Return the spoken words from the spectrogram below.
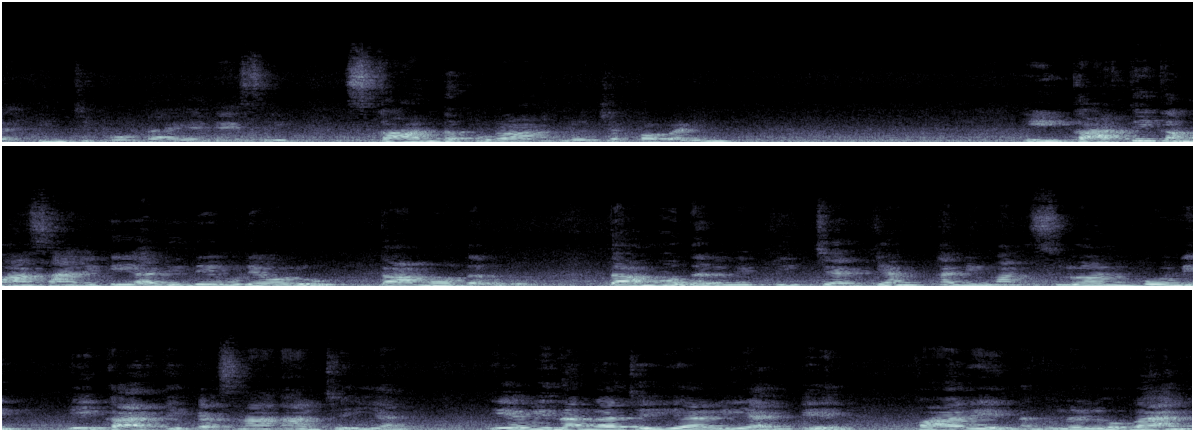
దహించిపోతాయనేసి స్కాంద పురాణంలో చెప్పబడింది. ఈ కార్తీక మాసానికి అధిదేవుడెవరు? దామోదరుడు. దామోదరుని ప్రీత్యర్థ్యం అని మనసులో అనుకొని ఈ కార్తీక స్నానాలు చేయాలి ఏ విధంగా చెయ్యాలి అంటే పారే నదులలో కానీ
